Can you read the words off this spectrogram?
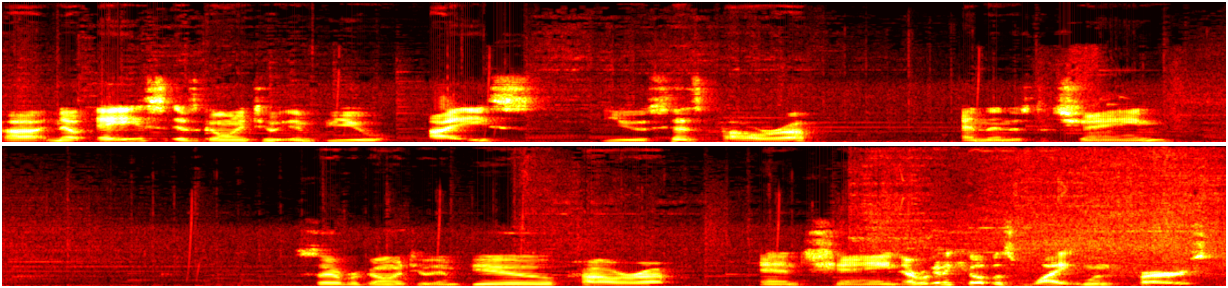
Uh, now, Ace is going to imbue Ice, use his power up, and then just a chain. So we're going to imbue, power up, and chain. Now we're going to kill this white one first,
